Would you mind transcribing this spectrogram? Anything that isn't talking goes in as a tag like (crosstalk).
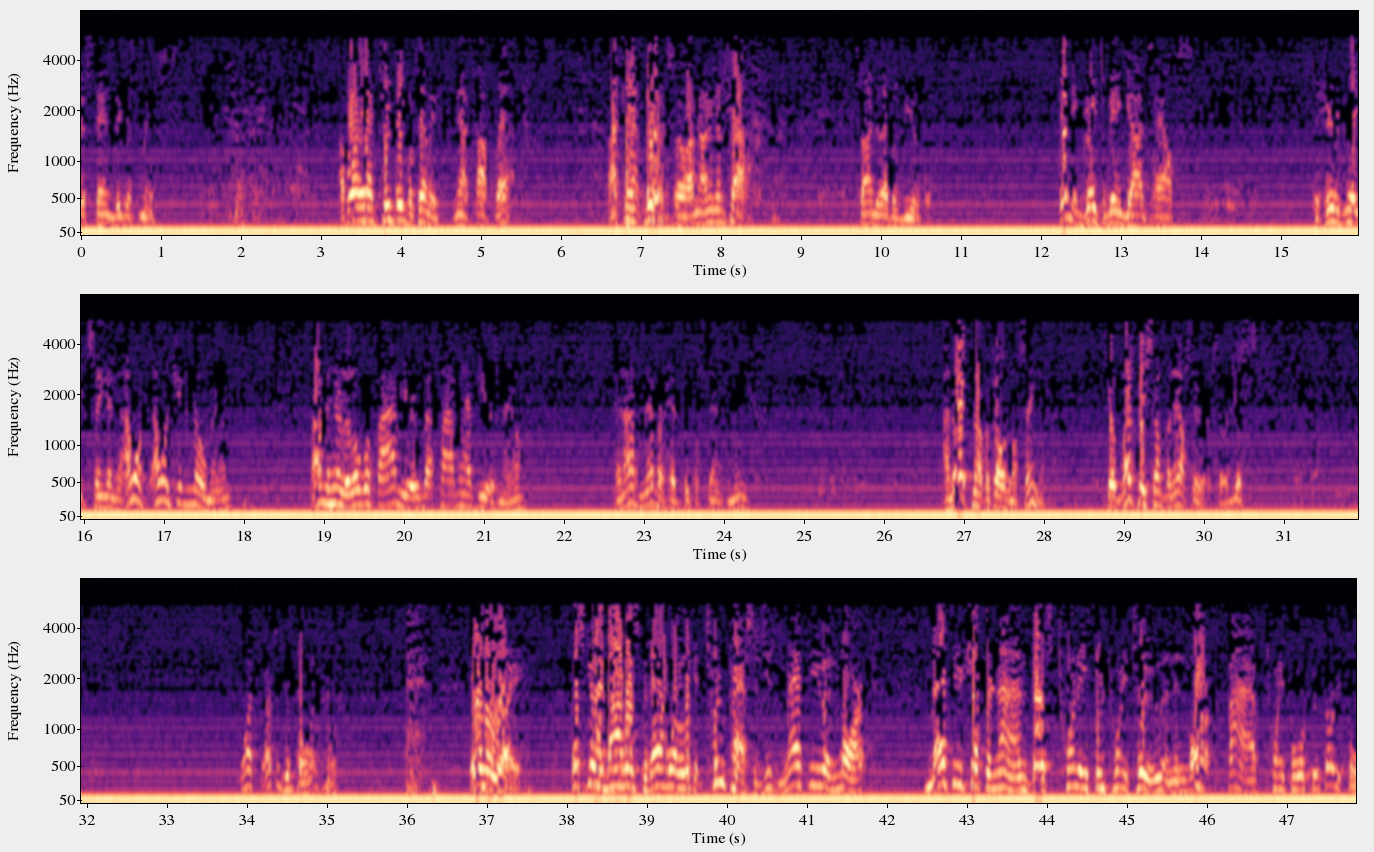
Just stand be dismissed. (laughs) I've already had two people tell me, now top that. I can't do it, so I'm not even going (laughs) to try. Sandra, that was beautiful. Isn't it great to be in God's house? To hear great singing. I want, I want you to know, man, I've been here a little over five years, about five and a half years now, and I've never had people stand for me. I know it's not because of my singing. So it must be something else here. So just what? That's a good point. (laughs) anyway, let's get our Bibles. Today I want to look at two passages, Matthew and Mark. Matthew chapter 9, verse 20 through 22, and then Mark 5, 24 through 34.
